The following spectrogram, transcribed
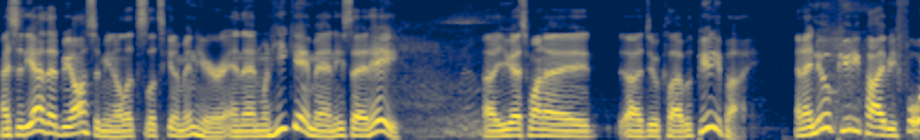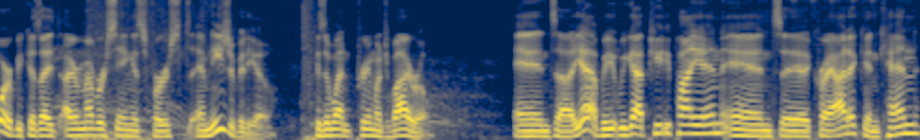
I said, yeah, that'd be awesome. You know, let's let's get him in here. And then when he came in, he said, hey, uh, you guys want to uh, do a collab with PewDiePie? And I knew PewDiePie before because I, I remember seeing his first Amnesia video because it went pretty much viral. And uh, yeah, we, we got PewDiePie in and uh, Cryaotic and Ken.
